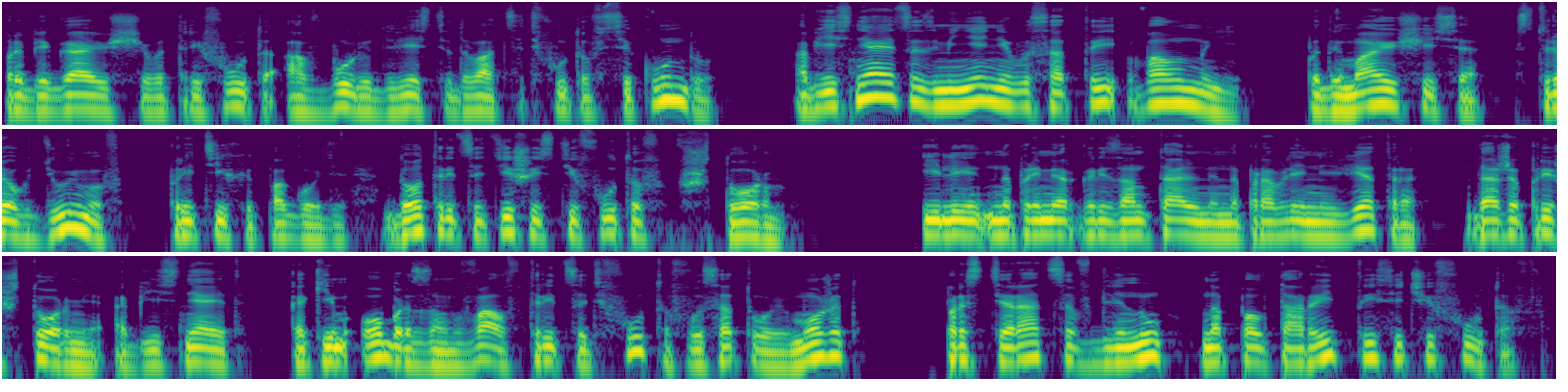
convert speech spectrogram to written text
пробегающего 3 фута, а в бурю 220 футов в секунду, объясняется изменение высоты волны, поднимающейся с 3 дюймов при тихой погоде до 36 футов в шторм. Или, например, горизонтальное направление ветра даже при шторме объясняет, каким образом вал в 30 футов высотой может простираться в длину на полторы тысячи футов.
